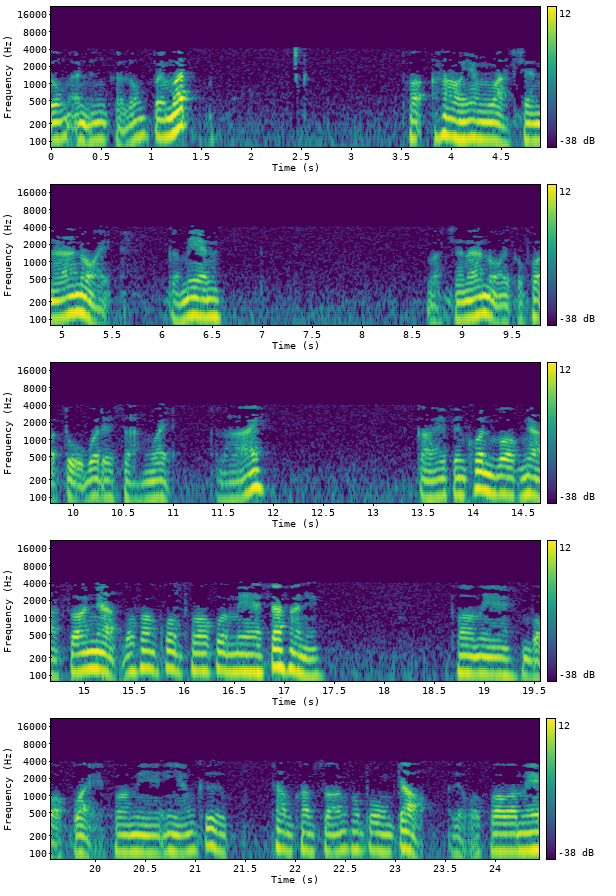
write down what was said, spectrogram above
ล้มอันนึงก็ล้มไปมดเพราะเฮายังหวัดชนะหน่อยกับเมียนหวัดชนะหน่อยก็เพราะตู่บ่ได้สั่งไว้หลาย กลายเป็นคนบอกยากสอนยากบ่ฟังควมพ่อควมแม่ซะฮะนี่พ่อแม่บอกไว้พ่อแม่อีหยังคือทำคำสอนของพระองค์เจ้าเรียกว่าพ่อแม่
